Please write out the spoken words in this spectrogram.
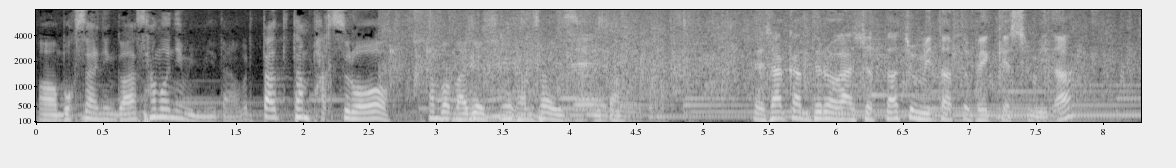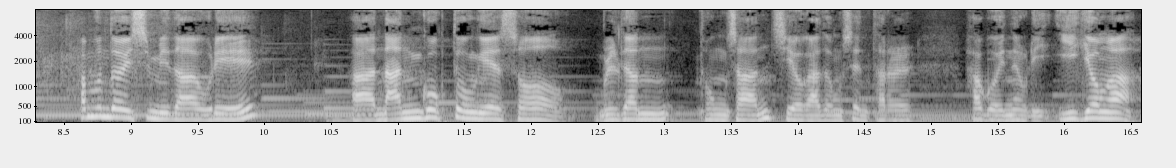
어, 목사님과 사모님입니다. 우리 따뜻한 박수로 한번 맞아주시면 감사하겠습니다. 네, 네, 네. 네, 잠깐 들어가셨다. 좀 이따 또 뵙겠습니다. 한 분 더 있습니다. 우리 아, 난곡동에서 물단 동산 지역아동센터를 하고 있는 우리 이경아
